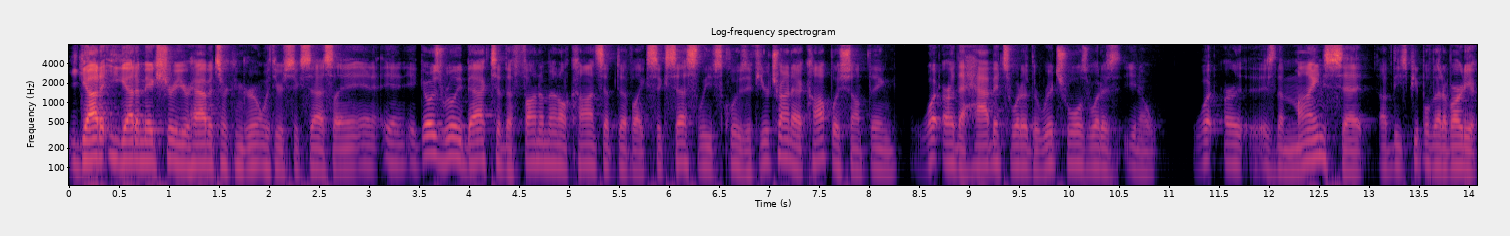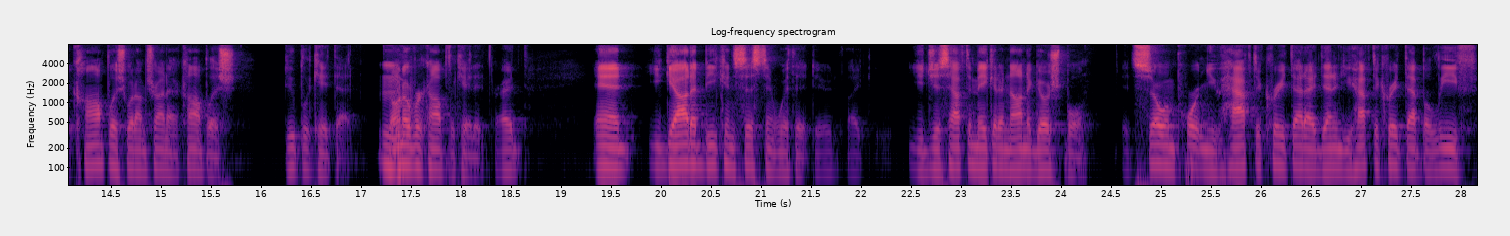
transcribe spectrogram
you got to you got to make sure your habits are congruent with your success and, and it goes really back to the fundamental concept of like success leaves clues if you're trying to accomplish something what are the habits what are the rituals what is you know what are is the mindset of these people that have already accomplished what i'm trying to accomplish duplicate that mm. don't overcomplicate it right and you got to be consistent with it dude like you just have to make it a non-negotiable it's so important you have to create that identity you have to create that belief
